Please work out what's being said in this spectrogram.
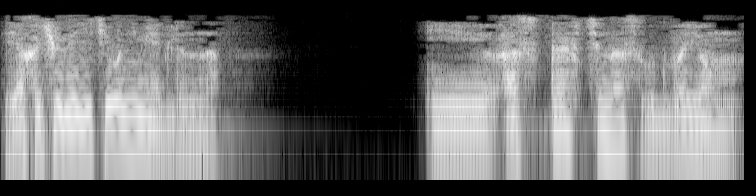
«Я хочу видеть его немедленно. И оставьте нас вдвоем».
